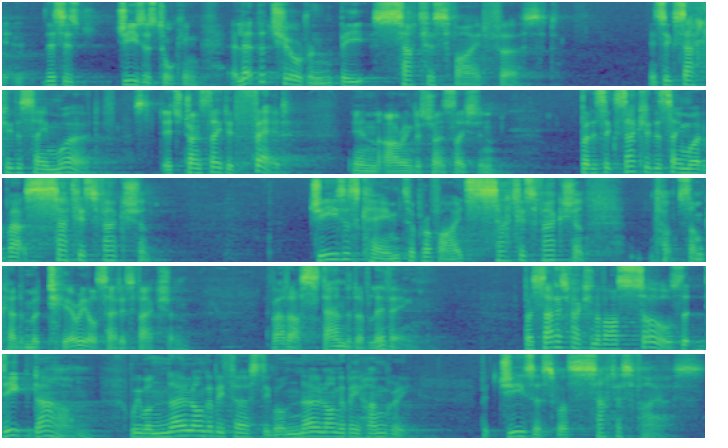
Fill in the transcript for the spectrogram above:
this is Jesus talking. Let the children be satisfied first. It's exactly the same word. It's translated fed in our English translation, but it's exactly the same word about satisfaction. Jesus came to provide satisfaction, not some kind of material satisfaction about our standard of living, but satisfaction of our souls that deep down we will no longer be thirsty, we'll no longer be hungry, but Jesus will satisfy us.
